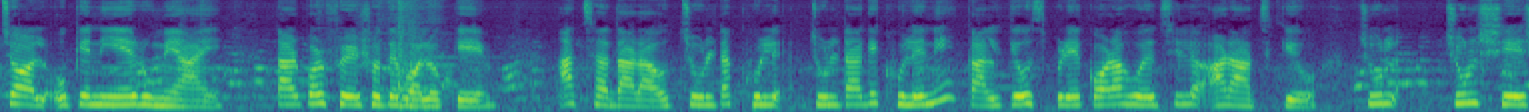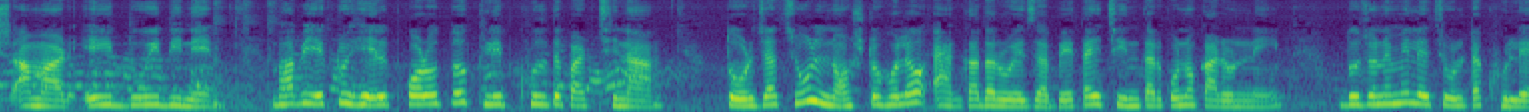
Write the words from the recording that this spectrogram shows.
চল, ওকে নিয়ে রুমে আয়। তারপর ফ্রেশ হতে বল ওকে। আচ্ছা দাঁড়াও, চুলটা খুলে, চুলটা আগে খুলে নি। কালকেও স্প্রে করা হয়েছিল আর আজকেও। চুল চুল শেষ আমার এই দুই দিনে। ভাবি, একটু হেল্প করো তো ক্লিপ খুলতে পারছি না। তোর যা চুল নষ্ট হলেও এক গাদা রয়ে যাবে, তাই চিন্তার কোনো কারণ নেই। দুজনে মিলে চুলটা খুলে।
